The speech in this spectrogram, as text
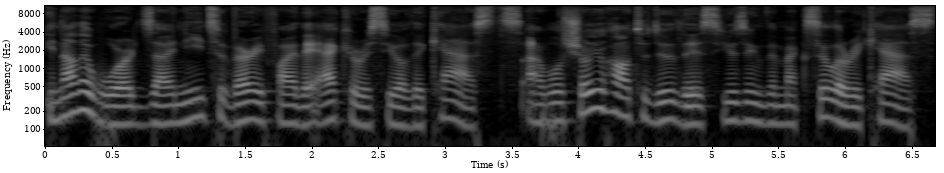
In other words, I need to verify the accuracy of the casts. I will show you how to do this using the maxillary cast.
